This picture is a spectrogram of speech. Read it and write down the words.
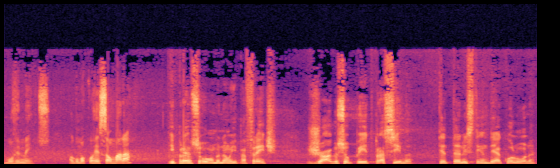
movimentos. Alguma correção, Mará? E para o seu ombro não ir para frente, joga o seu peito para cima, tentando estender a coluna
